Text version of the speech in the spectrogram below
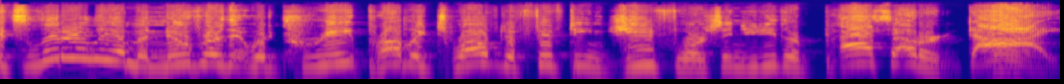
It's literally a maneuver that would create probably 12 to 15 G force, and you'd either pass out or die,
